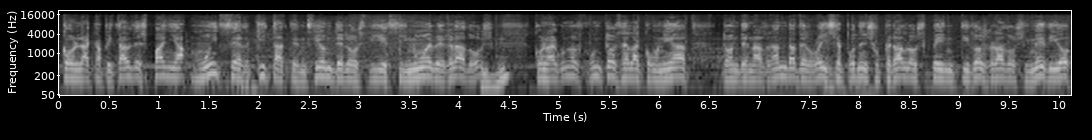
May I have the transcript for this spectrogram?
con la capital de España muy cerquita, atención, de los 19 grados, con algunos puntos de la comunidad donde en Arganda del Rey se pueden superar los 22 grados y medio,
